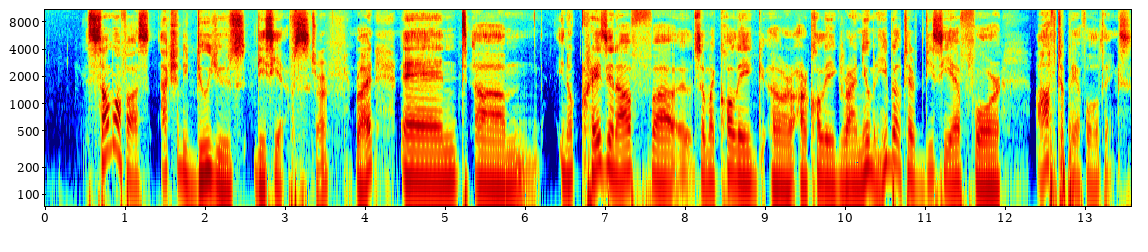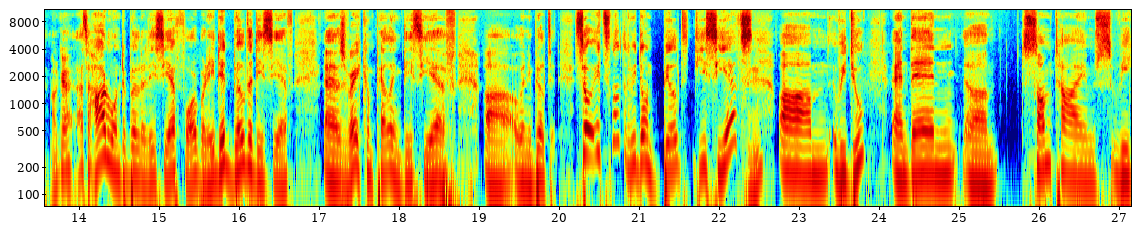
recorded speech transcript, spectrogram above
Some of us actually do use DCFs Sure. right? And um, you know, crazy enough, uh, so my colleague or our colleague Ryan Newman, he built a DCF for Afterpay of all things. Okay. that's a hard one to build a DCF for, but he did build a DCF, and it was a very compelling DCF uh, when he built it. So it's not that we don't build DCFs, um, we do, and then. Um, sometimes we,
